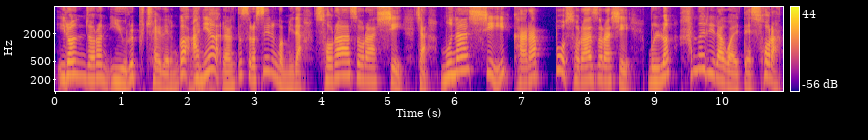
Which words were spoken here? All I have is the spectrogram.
이런저런 이유를 붙여야 되는 거 아니야? 라는 뜻으로 쓰이는 겁니다. 소라소라시. 자, 문화시, 가라 뽀 소라소라시. 물론 하늘이라고 할 때 소라.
